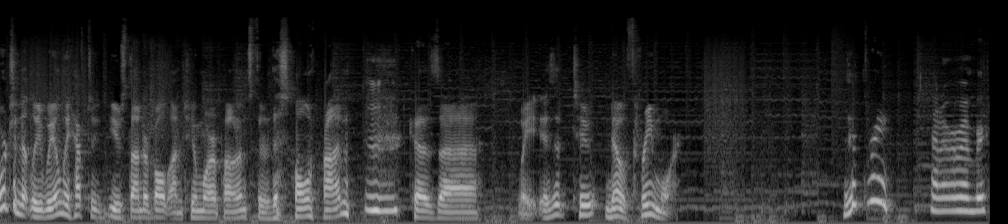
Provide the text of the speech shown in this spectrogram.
Fortunately, we only have to use Thunderbolt on two more opponents through this whole run. Mm-hmm. Because, uh, wait, is it two? No, three more. Is it three? I don't remember.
